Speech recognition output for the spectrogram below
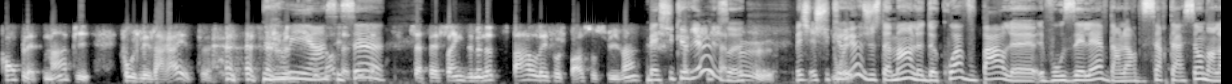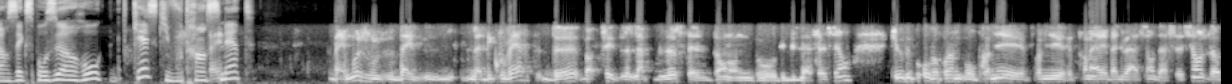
complètement, puis il faut que je les arrête. oui, hein, c'est ça. ça. fait 5-10 minutes que tu parles, il faut que je passe au suivant. Ben, je suis curieuse. Mais je, suis curieuse, justement, là, de quoi vous parlent euh, vos élèves dans leur dissertation, dans leurs exposés oraux. Qu'est-ce qu'ils vous transmettent? Ben, ben moi, je, ben, la découverte de, bon, là, c'était au début de la session. Puis au, premier, premier, première évaluation de la session, je leur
